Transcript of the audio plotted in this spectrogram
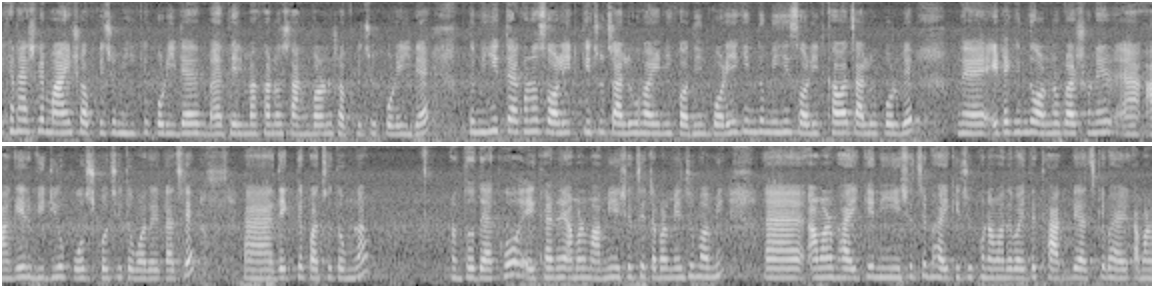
এখানে আসলে মাই সব কিছু মিহিকে করিয়ে দেয় তেল মাখানো, স্নান করানো সব কিছু করেই দেয়। তো মিহির তো এখনও সলিড কিছু চালু হয়নি কদিন পরেই, কিন্তু মিহি সলিড খাওয়া চালু করবে। এটা কিন্তু অন্নপ্রাশনের আগের ভিডিও পোস্ট করছি। তোমাদের কাছে দেখতে পাচ্ছ তোমরা। তো দেখো, এখানে আমার মামি এসেছে, এটা আমার মেজু মামি। আমার ভাইকে নিয়ে এসেছে, ভাই কিছুক্ষণ আমাদের বাড়িতে থাকবে আজকে, ভাই আমার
